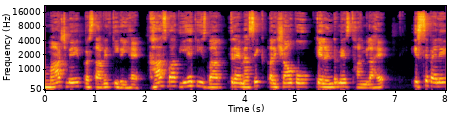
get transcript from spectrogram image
मार्च में प्रस्तावित की गई है। खास बात यह है कि इस बार त्रैमासिक परीक्षाओं को कैलेंडर में स्थान मिला है। इससे पहले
